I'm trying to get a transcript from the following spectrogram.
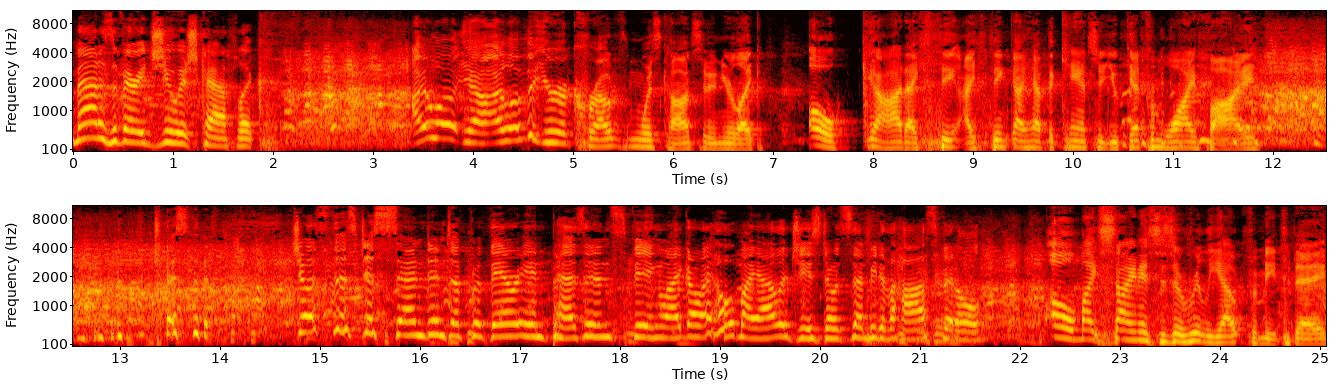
Matt is a very Jewish Catholic. I love, yeah, I love that you're a crowd from Wisconsin and you're like, oh God, I think I think I have the cancer you get from Wi-Fi. Just this, descendant of Bavarian peasants being like, oh, I hope my allergies don't send me to the hospital. oh, my sinuses are really out for me today.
